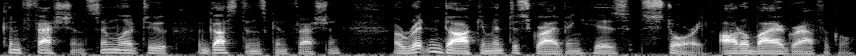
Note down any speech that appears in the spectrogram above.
confession, similar to Augustine's confession, a written document describing his story, autobiographical.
